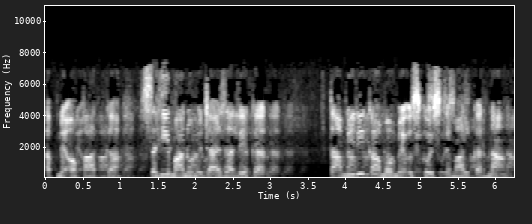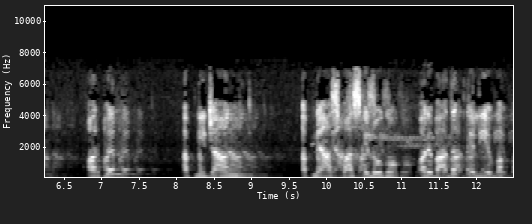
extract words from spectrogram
اپنے اوقات کا صحیح معنوں میں جائزہ لے کر تعمیری کاموں میں اس کو استعمال کرنا اور پھر اپنی جان، اپنے آس پاس کے لوگوں اور عبادت کے لیے وقت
